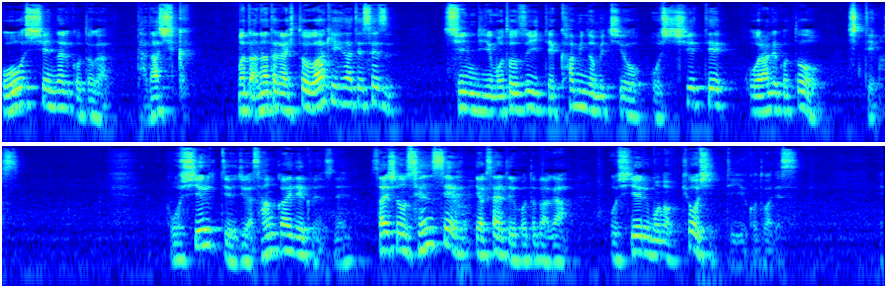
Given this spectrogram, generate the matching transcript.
お教えになることが正しくまたあなたが人を分け隔てせず真理に基づいて神の道を教えておられることを知っています。教えるっていう字が3回出てくるんですね。最初の先生訳されている言葉が教えるもの教師っていう言葉です、え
